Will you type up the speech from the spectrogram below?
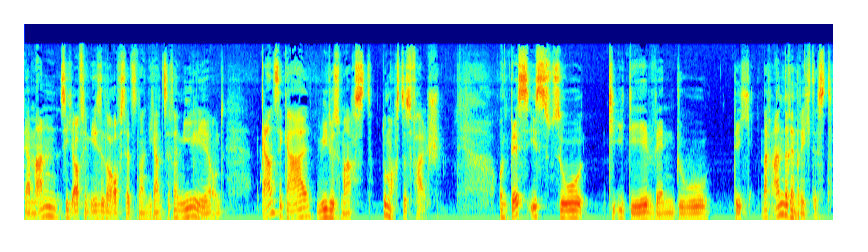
der Mann sich auf den Esel draufsetzt und dann die ganze Familie und ganz egal, wie du es machst, du machst es falsch. Und das ist so die Idee, wenn du dich nach anderen richtest.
